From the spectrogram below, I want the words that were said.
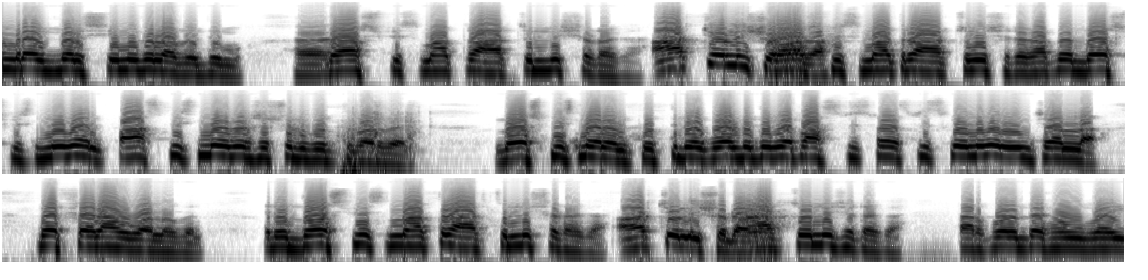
আমরা একবার সীমিত লাভে দেবো। হ্যাঁ। দশ পিস মাত্র আটচল্লিশশো টাকা। আটচল্লিশশো দশ পিস মাত্র আটচল্লিশশো টাকা। আপনি দশ পিস নেবেন পাঁচ পিস নিয়ে ব্যবসা শুরু করতে পারবেন। দশ পিস নেবেন প্রতিটা কোয়ালিটি থেকে পাঁচ পিস পাঁচ পিস করে নেবেন ইনশাল্লাহ ব্যবসায় লাভবান হবেন। এটা দশ পিস মাত্র আটচল্লিশশো টাকা। আটচল্লিশশো টাকা। আটচল্লিশশো টাকা। তারপরে দেখাবো ভাই।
